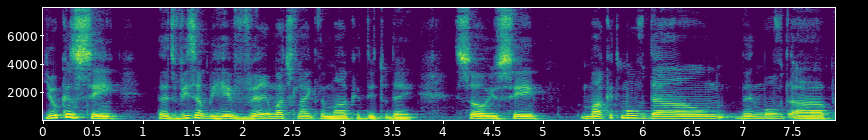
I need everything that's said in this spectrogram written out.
you can see that Visa behaved very much like the market did today. So you see market moved down, then moved up,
